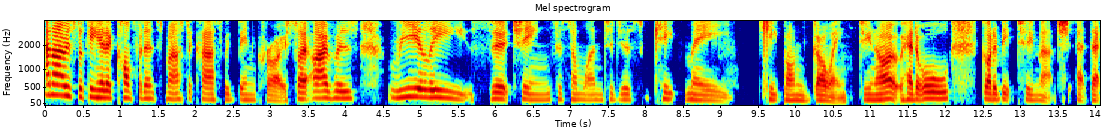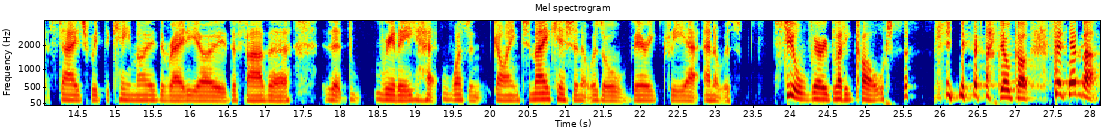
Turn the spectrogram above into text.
and I was looking at a confidence masterclass with Ben Crowe. So I was really searching for someone to just keep me keep on going. Do you know? It had all got a bit too much at that stage with the chemo, the radio, the father that really ha- wasn't going to make it. And it was all very clear and it was still very bloody cold. Still cold. September.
